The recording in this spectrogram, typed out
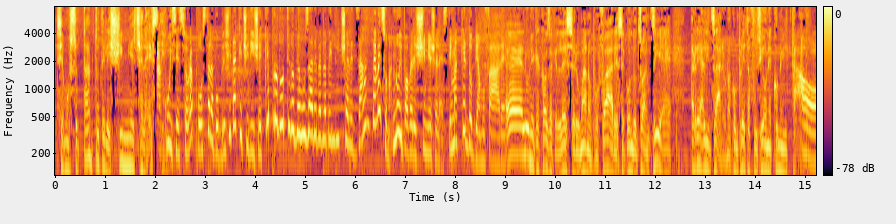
siamo soltanto delle scimmie A celesti. cui si è sovrapposta la pubblicità che ci dice che prodotti dobbiamo usare per la pelliccia e le zampe. Ma insomma, noi povere scimmie celesti, ma che dobbiamo fare? Eh, l'unica cosa che l'essere umano può fare, secondo Zhuangzi, è realizzare una completa fusione con il Tao. Oh,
